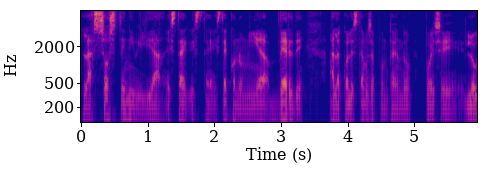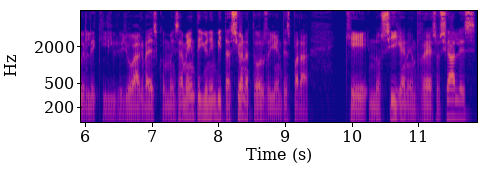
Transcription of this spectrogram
la sostenibilidad, esta, esta, esta, economía verde a la cual estamos apuntando, pues eh, logre el equilibrio. Yo agradezco inmensamente y una invitación a todos los oyentes para que nos sigan en redes sociales.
